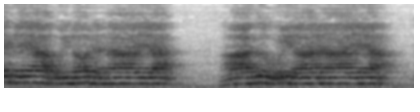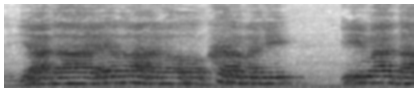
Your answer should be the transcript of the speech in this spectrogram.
ஆரோக்கிய வினோதனாய ஆது விதானாய யதாயோ கமதி இமதா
